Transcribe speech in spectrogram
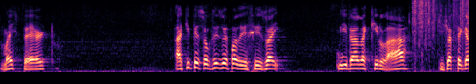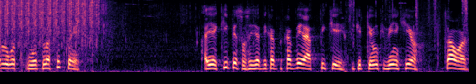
mais perto. Aqui, pessoal, o que vocês vão fazer? Vocês vão mirar naquele lá e já pegar no outro, o outro na sequência. Aí aqui, pessoal, vocês já ficam ficar virado. Por quê? Porque tem um que vem aqui, ó, toda hora.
